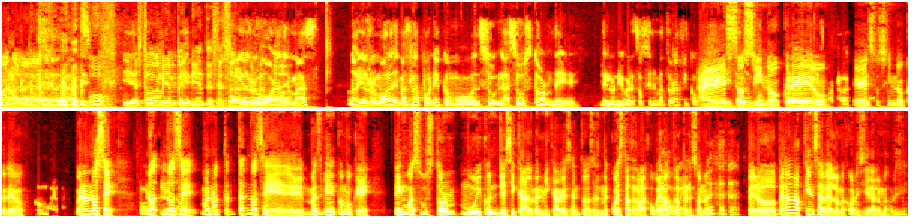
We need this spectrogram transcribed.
No, no, no, sí, adelante. Uf, Y- estaban bien y- pendientes. Eso era Y el rumor además, no, y el rumor además la pone como su, la Sue Storm de, del universo cinematográfico. A eso sí no creo. Eso sí no creo. Bueno, no sé. ¿Por No, no no? sé. Bueno, no sé. eh, más bien como que tengo a Sue Storm muy con Jessica Alba en mi cabeza, entonces me cuesta trabajo ver a otra bueno. persona. Pero, pero no, quién sabe, a lo mejor sí, a lo mejor sí.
